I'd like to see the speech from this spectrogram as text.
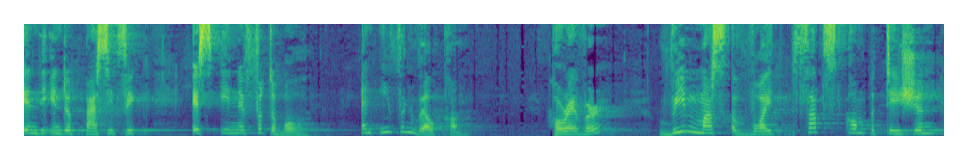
in the Indo-Pacific is inevitable and even welcome. However, we must avoid such competition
